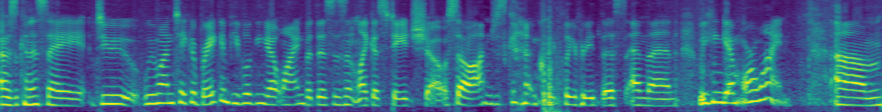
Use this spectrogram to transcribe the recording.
I was to say, do we want to take a break and people can get wine? But this isn't like a stage show. So I'm just to quickly read this and then we can get more wine. Um,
